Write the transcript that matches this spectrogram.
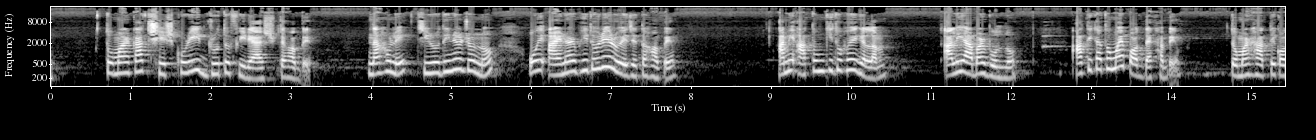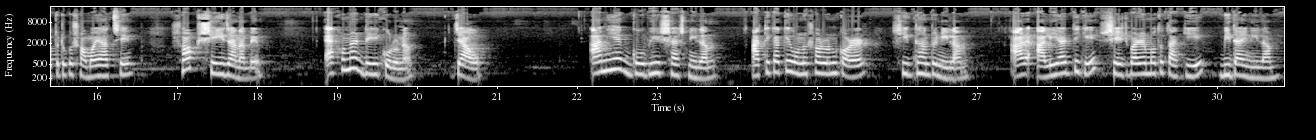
তোমার কাজ শেষ করেই দ্রুত ফিরে আসতে হবে। না হলে চিরদিনের জন্য ওই আয়নার ভিতরেই রয়ে যেতে হবে। আমি আতঙ্কিত হয়ে গেলাম। আলী আবার বলল, আতিকা তোমায় পথ দেখাবে। তোমার হাতে কতটুকু সময় আছে, সব সেই জানাবে। এখন আর দেরি করো না। যাও। আমি এক গভীর শ্বাস নিলাম। আতিকাকে অনুসরণ করার সিদ্ধান্ত নিলাম। আর আলিয়ার দিকে শেষবারের মতো তাকিয়ে বিদায় নিলাম।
